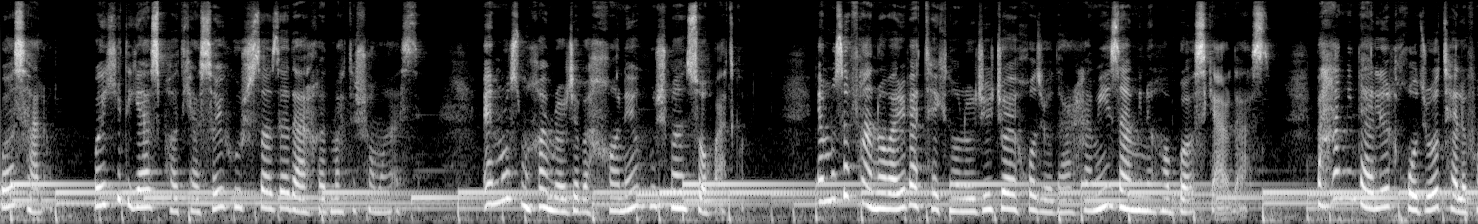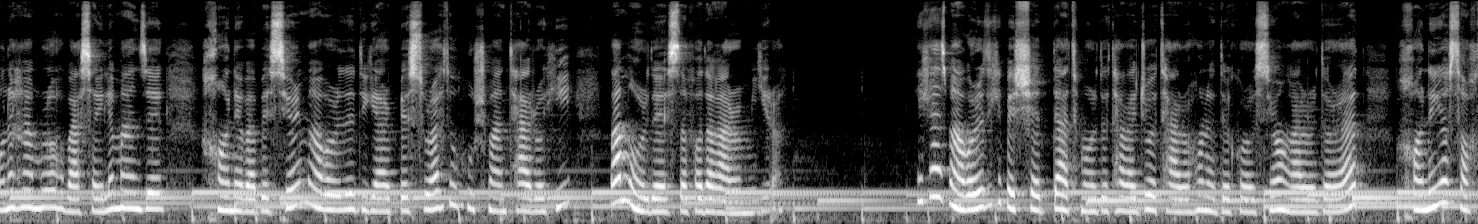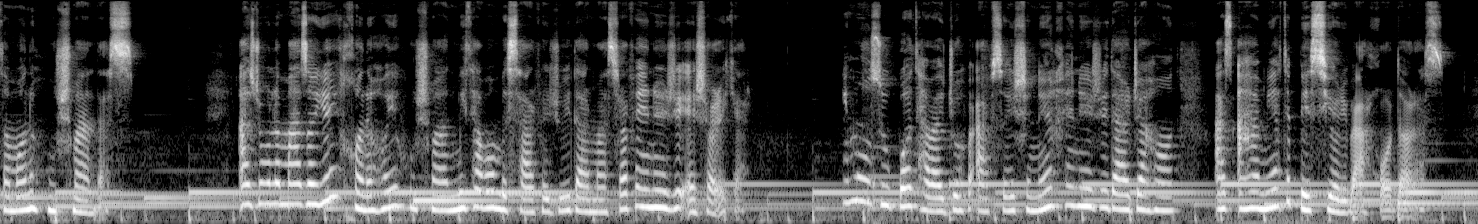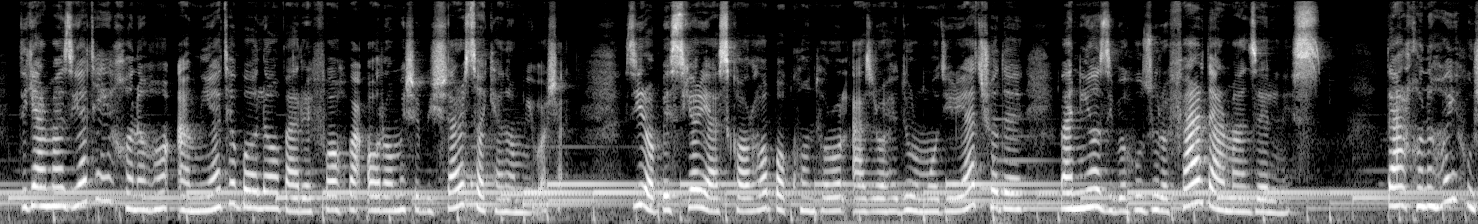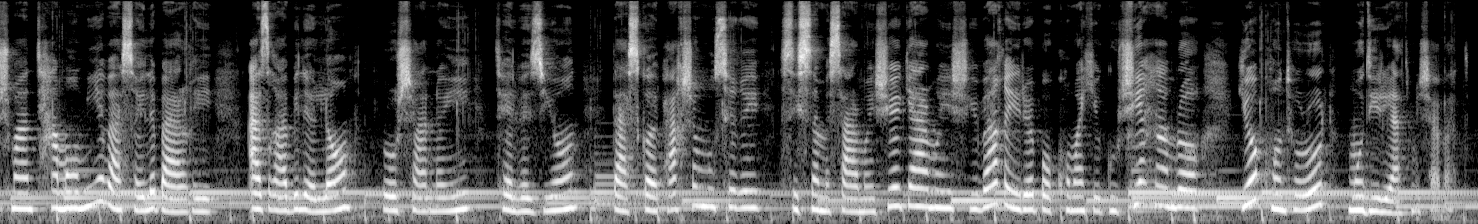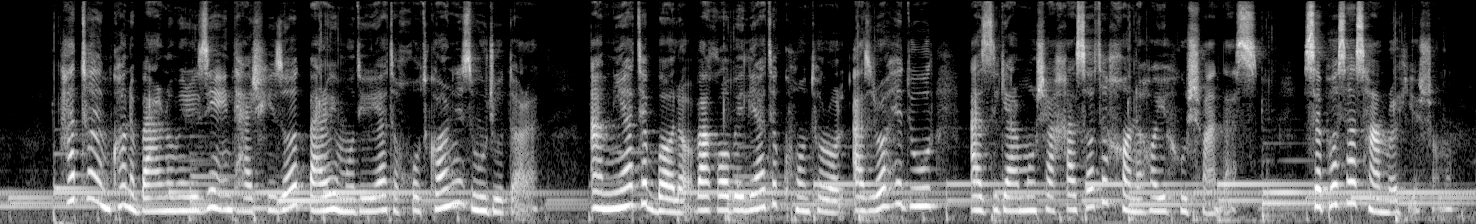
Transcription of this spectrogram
با سلام. با یکی دیگه از پادکست های هوش سازه در خدمت شما هستیم. امروز می‌خوایم راجع به خانه هوشمند صحبت کنیم. امروز فناوری و تکنولوژی جای خود را در همه زمینه ها باز کرده است. به همین دلیل خودرو، تلفن همراه، وسایل منزل، خانه و بسیاری موارد دیگر به صورت هوشمند طراحی و مورد استفاده قرار می گیرند. یکی از مواردی که به شدت مورد توجه طراحان دکوراسیون قرار دارد خانه یا ساختمان هوشمند است. از جمله مزایای خانه های هوشمند می توان به صرفه‌جویی در مصرف انرژی اشاره کرد. این موضوع با توجه به افزایش نرخ انرژی در جهان از اهمیت بسیاری برخوردار است. دیگر مزیت این خانه ها امنیت بالا و رفاه و آرامش بیشتر ساکنان می باشد زیرا بسیاری از کارها با کنترل از راه دور مدیریت شده و نیازی به حضور فرد در منزل نیست. در خانه های هوشمند تمامی وسایل برقی از قبیل لامپ، روشنایی، تلویزیون، دستگاه پخش موسیقی، سیستم سرمایشی یا گرمایشی و غیره با کمک گوشی همراه یا کنترل مدیریت می شود. حتی امکان برنامه ریزی این تجهیزات برای مدیریت خودکار نیز وجود دارد. امنیت بالا و قابلیت کنترل از راه دور از دیگر مشخصات خانه های هوشمند است. سپاس از همراهی شما.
